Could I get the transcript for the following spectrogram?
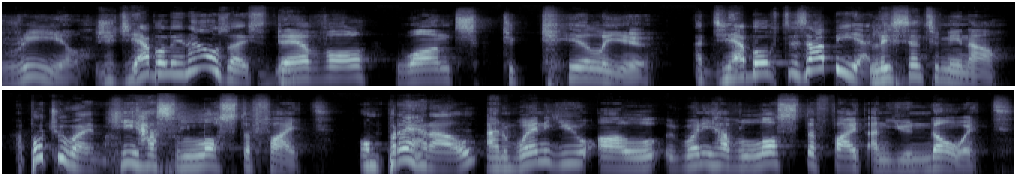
real. že diabol je naozaj Devil wants to kill you. A diabol chce zabíjať. Listen to me now. A počúvaj ma. He has lost the fight. On prehral And when you are when you have lost the fight and you know it,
